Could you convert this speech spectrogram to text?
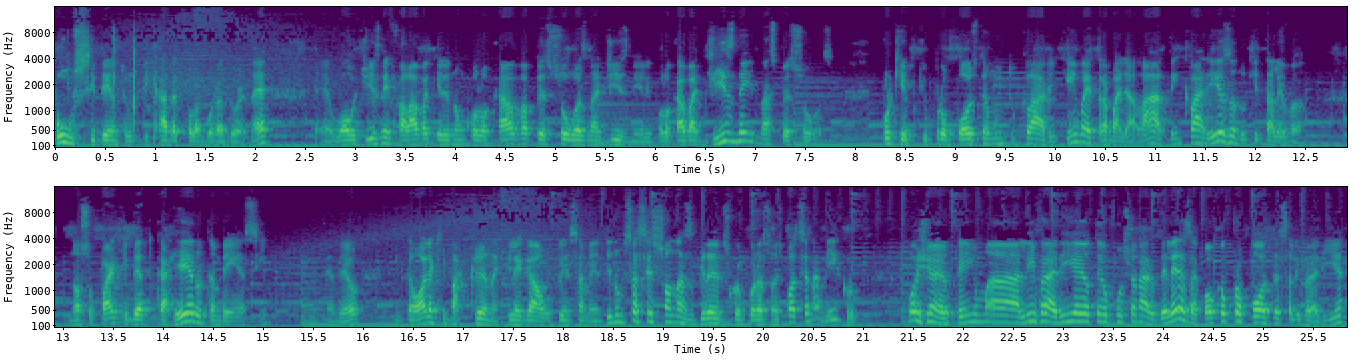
pulse dentro de cada colaborador, né? É, o Walt Disney falava que ele não colocava pessoas na Disney, ele colocava a Disney nas pessoas. Por quê? Porque o propósito é muito claro e quem vai trabalhar lá tem clareza do que está levando. Nosso Parque Beto Carreiro também é assim, entendeu? Então olha que bacana, que legal o pensamento. E não precisa ser só nas grandes corporações, pode ser na micro. Pô, Jean, eu tenho uma livraria e eu tenho um funcionário. Beleza? Qual que é o propósito dessa livraria?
